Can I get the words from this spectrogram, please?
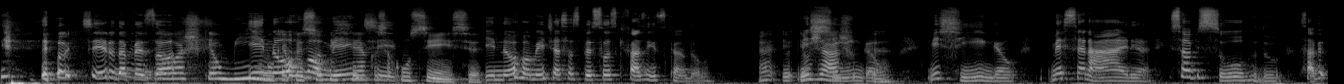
eu tiro da pessoa. Eu acho que é o mínimo e que a pessoa tem que ter com essa consciência. E normalmente essas pessoas que fazem escândalo. É, eu, eu me já xingam, acho, é. me xingam, mercenária, isso é um absurdo. Sabe,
